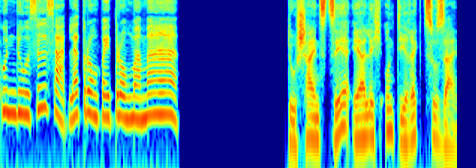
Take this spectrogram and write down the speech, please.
คุณดูซื่อสัตย์และตรงไปตรงมามาก Du scheinst sehr ehrlich und direkt zu sein.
